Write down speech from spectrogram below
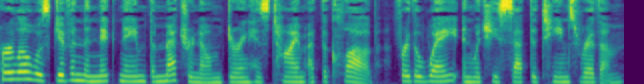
Pirlo was given the nickname the metronome during his time at the club for the way in which he set the team's rhythm.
